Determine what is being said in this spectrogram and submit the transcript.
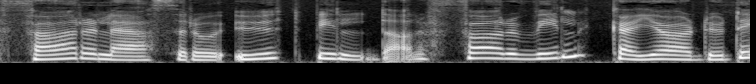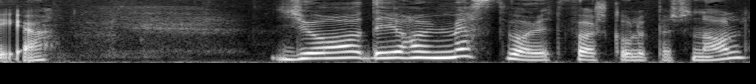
föreläser och utbildar. För vilka gör du det? Ja, det har mest varit förskolepersonal,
